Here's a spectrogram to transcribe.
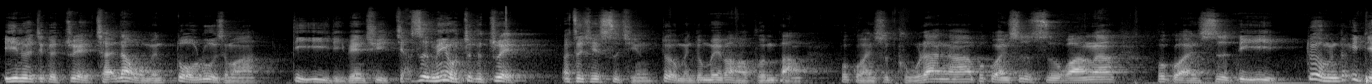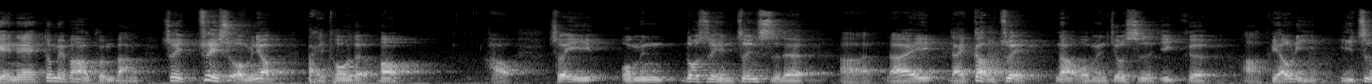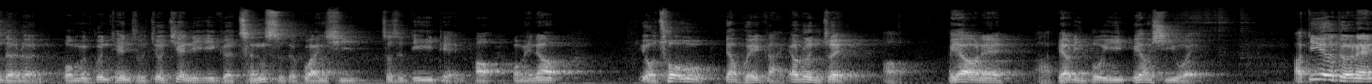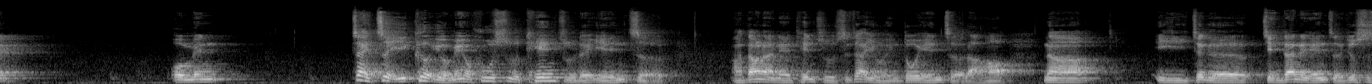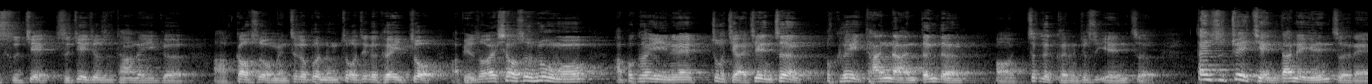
因为这个罪，才让我们堕入什么地狱里面去。假设没有这个罪，那这些事情对我们都没有办法捆绑，不管是苦难啊，不管是死亡啊，不管是地狱，对我们都一点呢都没有办法捆绑。所以罪是我们要摆脱的哦。好。所以，我们都是很真实的啊，来来告罪，那我们就是一个啊表里一致的人，我们跟天主就建立一个诚实的关系，这是第一点哦。我们要有错误要悔改，要认罪哦，不要呢啊表里不一，不要虚伪啊。第二个呢，我们在这一刻有没有忽视天主的原则？啊，当然呢，天主实在有很多原则了哈。那以这个简单的原则就是十诫，十诫就是他的一个啊，告诉我们这个不能做，这个可以做啊。比如说哎孝顺父母啊，不可以呢做假见证，不可以贪婪等等哦。这个可能就是原则。但是最简单的原则呢，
